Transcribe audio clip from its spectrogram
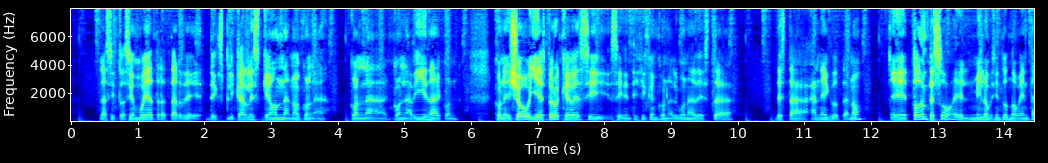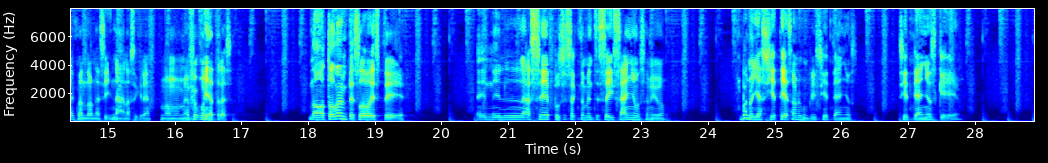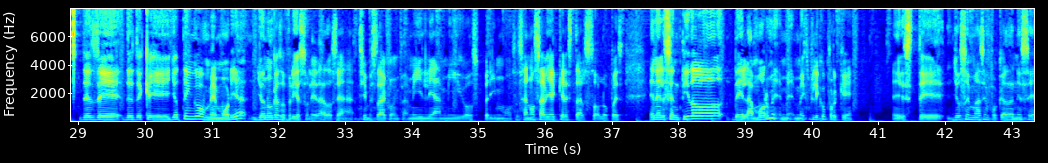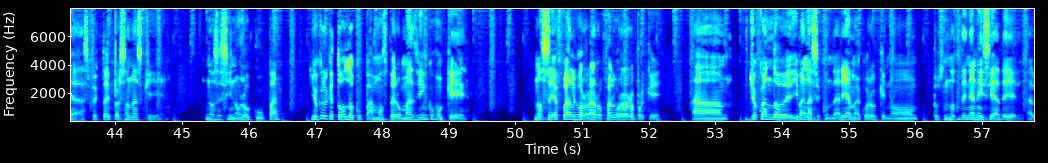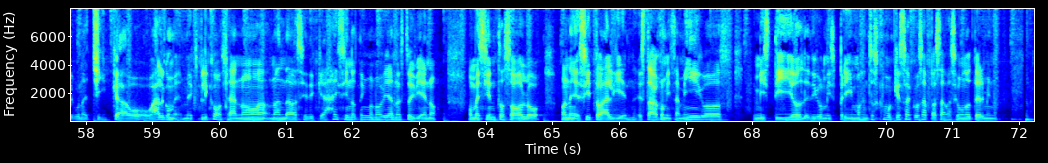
la situación, voy a tratar de, de, explicarles qué onda, ¿no? Con la, con la, con la vida, con, con el show y espero que a ver si se identifican con alguna de esta de esta anécdota, ¿no? Eh, todo empezó en 1990 cuando nací. Nah, no se crean, no, me fui muy atrás. No, todo empezó este en el hace pues exactamente seis años, amigo. Bueno, ya siete, ya se van a cumplir siete años. Siete años que desde, desde que yo tengo memoria, yo nunca sufrí de soledad, o sea, siempre estaba con mi familia, amigos, primos, o sea, no sabía qué era estar solo, pues, en el sentido del amor, me, me, explico porque, este, yo soy más enfocado en ese aspecto, hay personas que, no sé si no lo ocupan, yo creo que todos lo ocupamos, pero más bien como que, no sé, fue algo raro, fue algo raro porque yo cuando iba en la secundaria me acuerdo que no, pues no tenía ni idea de alguna chica o, algo, me, explico, o sea, no, no andaba así de que, ay, si no tengo novia no estoy bien, o, o me siento solo, o necesito a alguien. Estaba con mis amigos, mis tíos, le digo mis primos, entonces como que esa cosa pasaba a segundo término.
